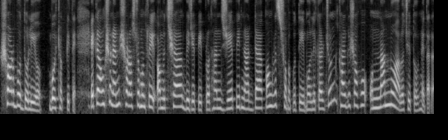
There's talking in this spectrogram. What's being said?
সর্বদলীয় বৈঠকটিতে। এতে অংশ নেন স্বরাষ্ট্রমন্ত্রী অমিত শাহ, বিজেপি প্রধান জেপি নাড্ডা, কংগ্রেস সভাপতি মল্লিকার্জুন খার্গে সহ অন্যান্য আলোচিত নেতারা।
